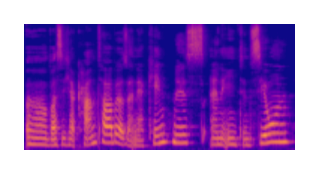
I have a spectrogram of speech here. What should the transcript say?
äh, was ich erkannt habe, also eine Erkenntnis, eine Intention.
